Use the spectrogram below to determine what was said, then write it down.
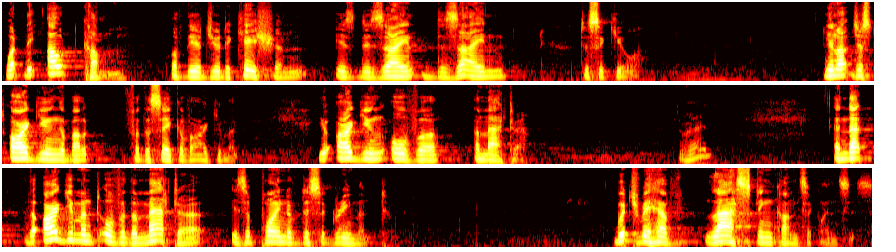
what the outcome of the adjudication is design, designed to secure. You're not just arguing about for the sake of argument. You're arguing over a matter. Right? And that the argument over the matter is a point of disagreement, which may have lasting consequences.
